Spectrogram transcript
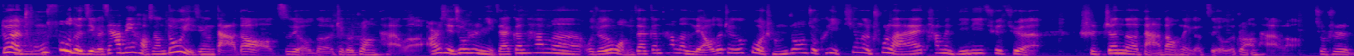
对，重塑的几个嘉宾好像都已经达到自由的这个状态了，而且就是你在跟他们，我觉得我们在跟他们聊的这个过程中，就可以听得出来，他们的的确确是真的达到那个自由的状态了，就是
